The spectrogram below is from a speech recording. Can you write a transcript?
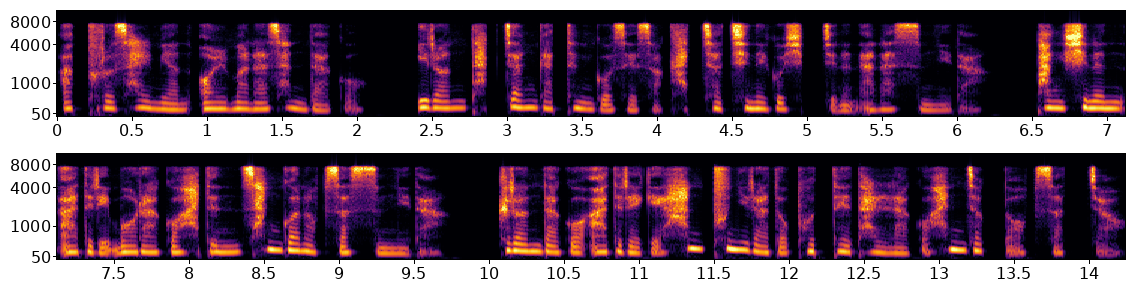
앞으로 살면 얼마나 산다고 이런 닭장 같은 곳에서 갇혀 지내고 싶지는 않았습니다. 방 씨는 아들이 뭐라고 하든 상관없었습니다. 그런다고 아들에게 한 푼이라도 보태 달라고 한 적도 없었죠.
